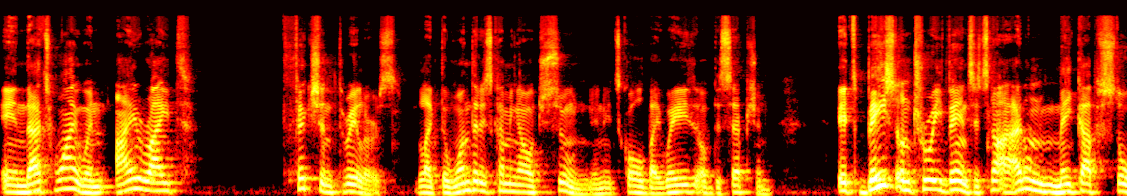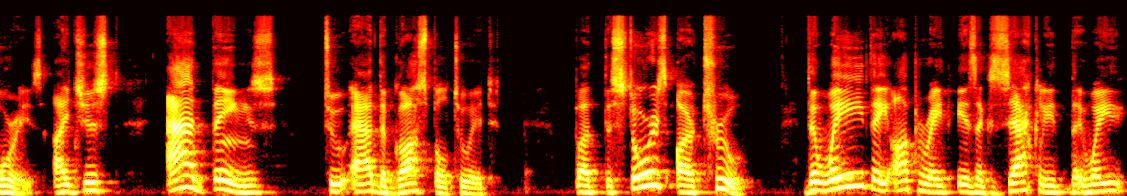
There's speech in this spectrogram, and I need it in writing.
And that's why when I write fiction thrillers, like the one that is coming out soon, and it's called By Way of Deception, it's based on true events. It's not, I don't make up stories. I just add things to add the gospel to it. But the stories are true. The way they operate is exactly the way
